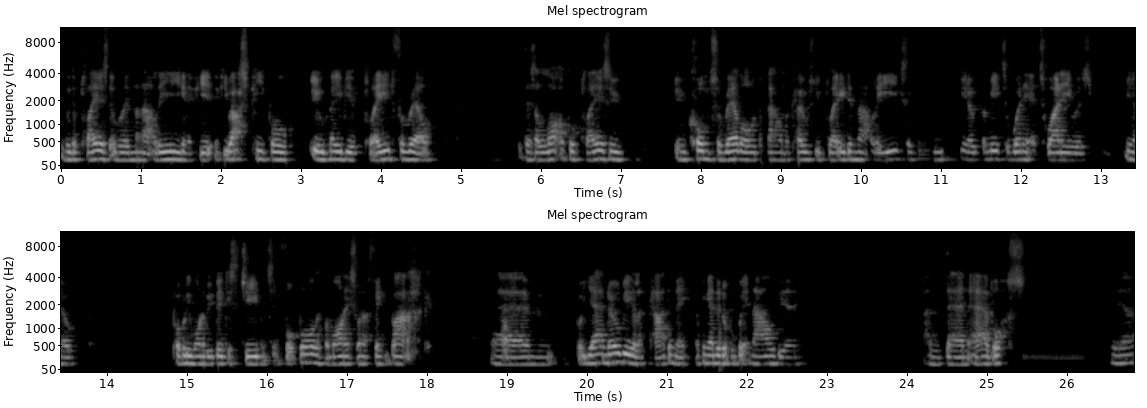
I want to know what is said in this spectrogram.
with the players that were in that league, and if you if you ask people who maybe have played for Rhyl, there's a lot of good players who who come to Rhyl or down the coast who played in that league. So, you know, for me to win it at 20 was, you know, probably one of my biggest achievements in football, if I'm honest, when I think back. Um, but yeah, no real academy. I think I ended up with Albion and then Airbus. yeah.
